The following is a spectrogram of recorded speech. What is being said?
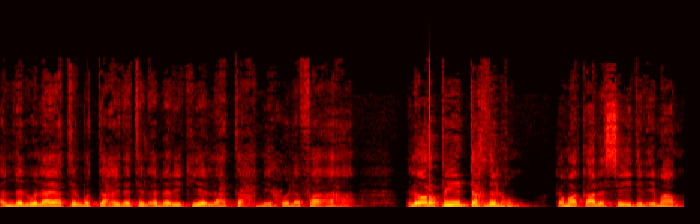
أن الولايات المتحدة الأمريكية لا تحمي حلفائها الأوروبيين تخذلهم كما قال السيد الإمام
